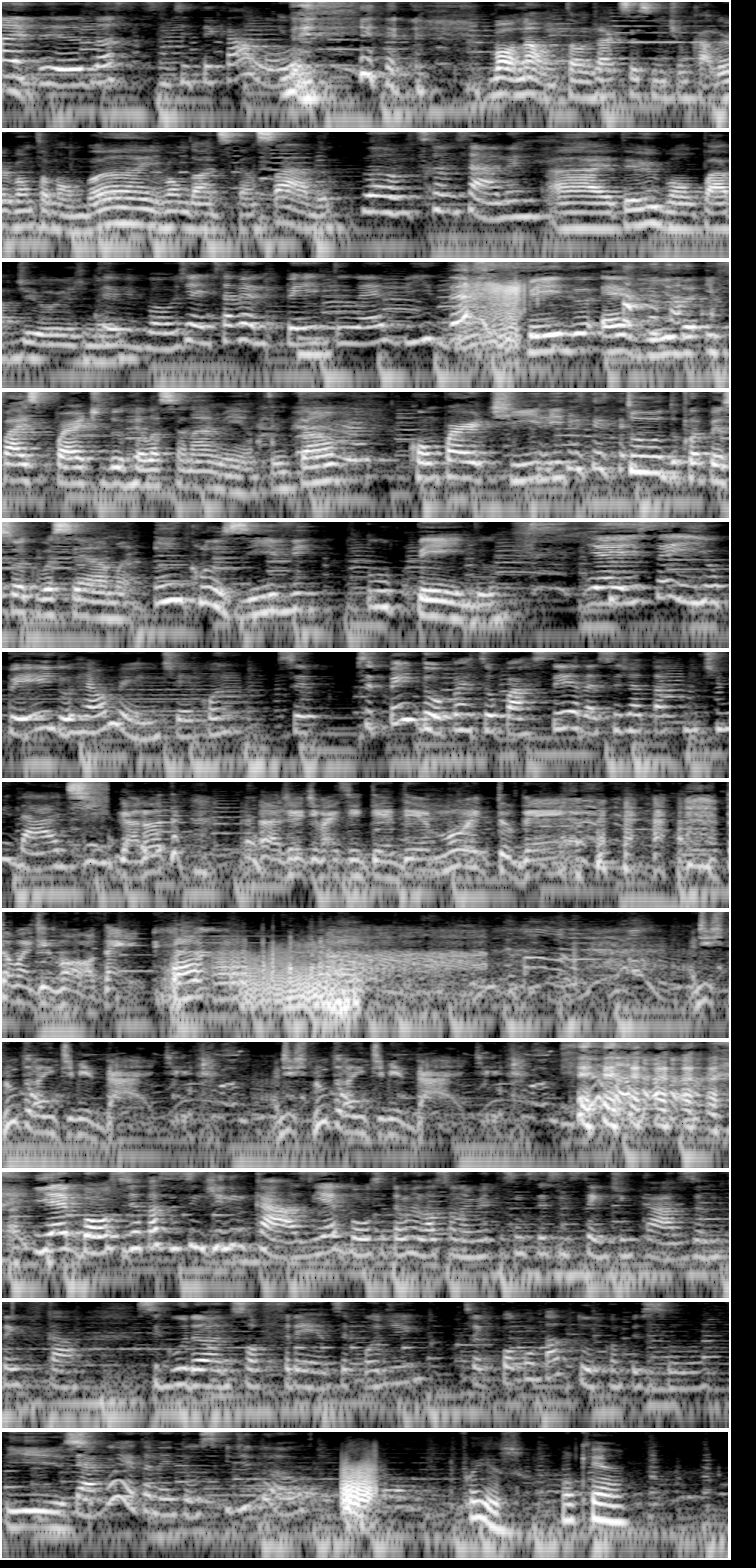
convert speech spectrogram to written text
Ai, Deus, nossa, senti ter calor. Bom, não, então já que você sentiu um calor, vamos tomar um banho, vamos dar uma descansada? Vamos descansar, né? Ai, teve bom o papo de hoje, né? Teve bom. Gente, tá vendo? Peito é vida. Peido é vida e faz parte do relacionamento. Então, compartilhe tudo com a pessoa que você ama, inclusive o peido. E é isso aí. O peido, realmente, é quando você, você peidou perto do seu parceiro, aí você já tá com intimidade. Garota, a gente vai se entender muito bem. Toma de volta, hein? Desfruta da intimidade. Desfruta da intimidade. e é bom, você já tá se sentindo em casa. E é bom você ter um relacionamento assim que você se sente em casa. Você não tem que ficar segurando, sofrendo. Você pode, você pode contar tudo com a pessoa. Isso. Você aguenta, né? Então os fedidão. Foi isso. O quê?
